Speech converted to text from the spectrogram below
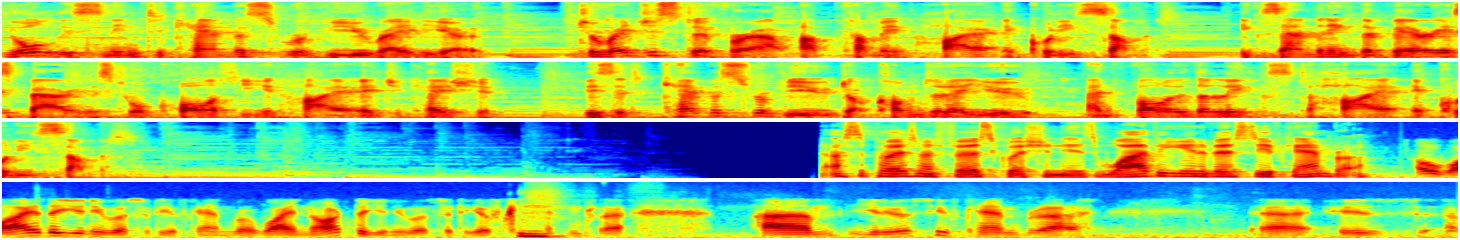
You're listening to Campus Review Radio. To register for our upcoming Higher Equity Summit, examining the various barriers to equality in higher education, visit campusreview.com.au and follow the links to Higher Equity Summit. I suppose my first question is why the University of Canberra? Oh, why the University of Canberra? Why not the University of Canberra? um, University of Canberra uh, is a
